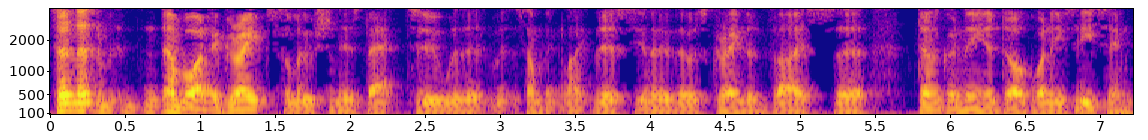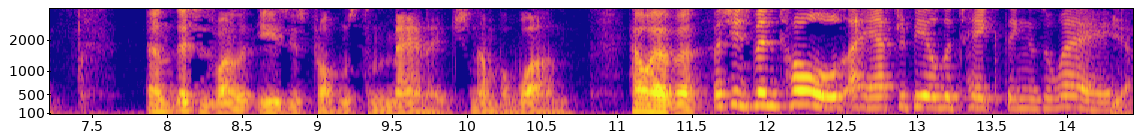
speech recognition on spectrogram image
So n- number one, a great solution is back to with, a, with something like this. You know, there was great advice: uh, don't go near your dog when he's eating. And this is one of the easiest problems to manage. Number one. However, But she's been told I have to be able to take things away. yeah,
